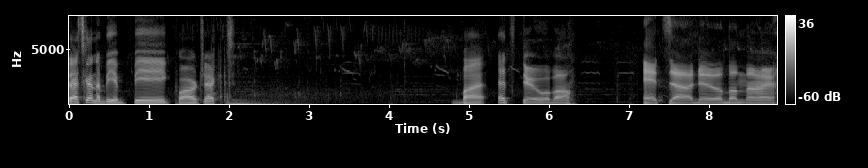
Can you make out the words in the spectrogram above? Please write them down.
That's gonna be a big project. But it's doable. It's so doable, man.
